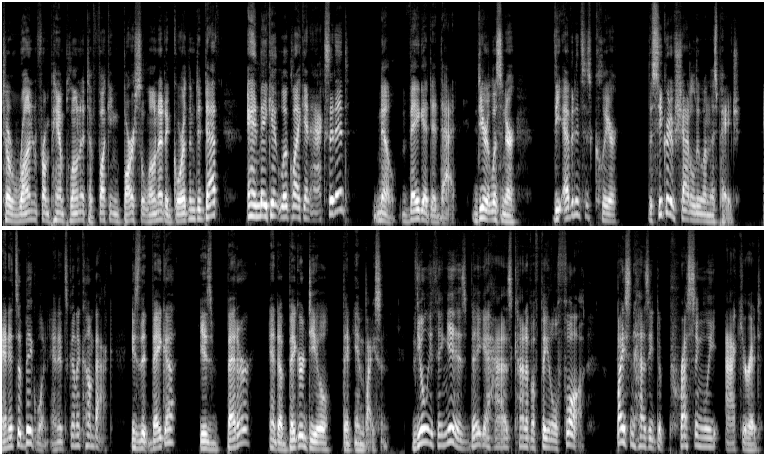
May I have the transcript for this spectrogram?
to run from Pamplona to fucking Barcelona to gore them to death and make it look like an accident? No, Vega did that. Dear listener, the evidence is clear. The secret of Shadaloo on this page, and it's a big one, and it's going to come back, is that Vega is better and a bigger deal than M. Bison. The only thing is, Vega has kind of a fatal flaw. Bison has a depressingly accurate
